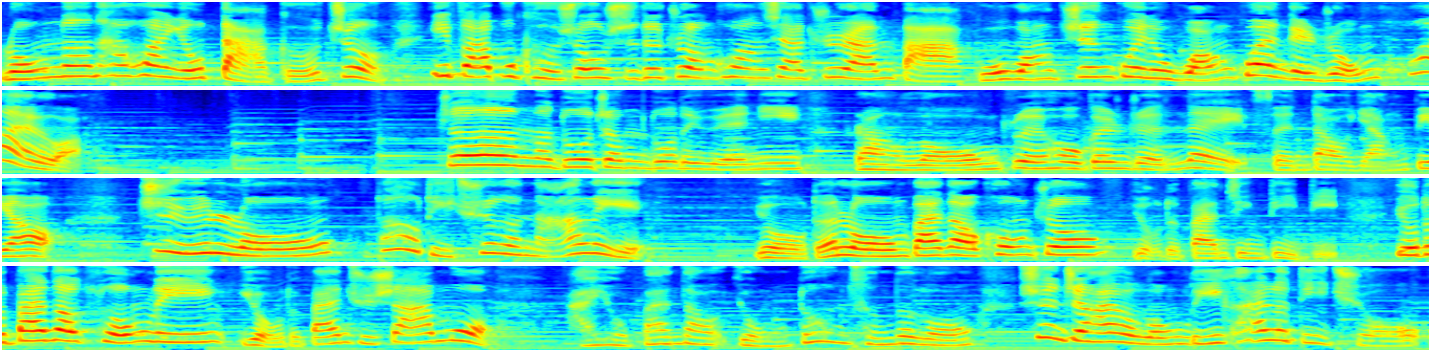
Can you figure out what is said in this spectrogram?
龙呢，它患有打嗝症，一发不可收拾的状况下，居然把国王珍贵的王冠给融坏了。这么多这么多的原因，让龙最后跟人类分道扬镳。至于龙到底去了哪里？有的龙搬到空中，有的搬进地底，有的搬到丛林，有的搬去沙漠，还有搬到永冻层的龙，甚至还有龙离开了地球。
